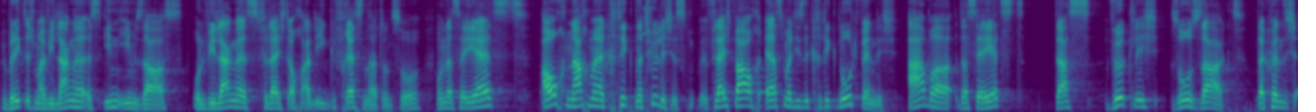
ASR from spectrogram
Überlegt euch mal, wie lange es in ihm saß und wie lange es vielleicht auch an ihn gefressen hat und so. Und dass er jetzt, auch nach meiner Kritik natürlich, ist, vielleicht war auch erstmal diese Kritik notwendig, aber dass er jetzt das wirklich so sagt, da können sich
